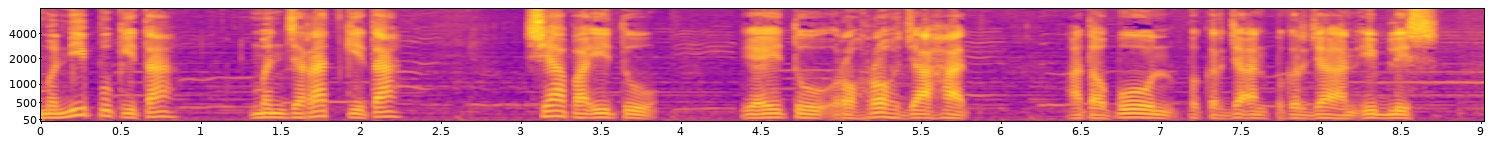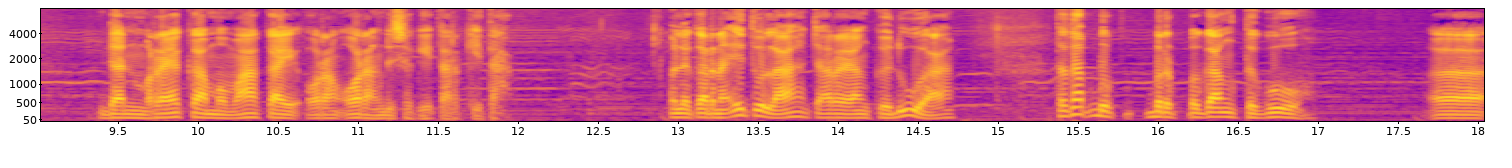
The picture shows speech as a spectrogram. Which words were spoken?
menipu kita, menjerat kita. Siapa itu? Yaitu roh-roh jahat ataupun pekerjaan-pekerjaan iblis dan mereka memakai orang-orang di sekitar kita. Oleh karena itulah cara yang kedua tetap berpegang teguh uh,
